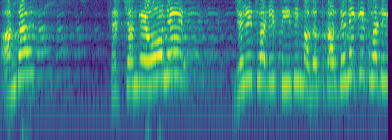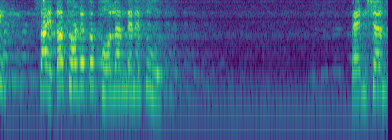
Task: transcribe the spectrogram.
ਆਉਂਦਾ ਹੈ? ਫਿਰ ਚੰਗੇ ਉਹ ਨੇ ਜਿਹੜੀ ਤੁਹਾਡੀ ਧੀ ਦੀ ਮਦਦ ਕਰਦੇ ਨੇ ਕਿ ਤੁਹਾਡੀ ਸਹਾਇਤਾ ਤੁਹਾਡੇ ਤੋਂ ਖੋ ਲੈਂਦੇ ਨੇ ਸਹੂਲਤ? ਪੈਨਸ਼ਨ।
